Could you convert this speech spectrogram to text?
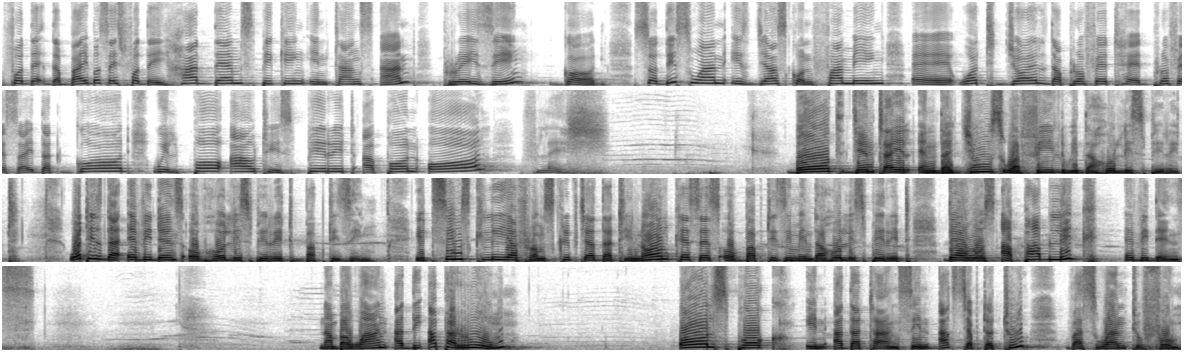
For the, the Bible says, for they heard them speaking in tongues and praising God. So this one is just confirming uh, what Joel the prophet had prophesied, that God will pour out his spirit upon all flesh. Both Gentile and the Jews were filled with the Holy Spirit. What is the evidence of Holy Spirit baptism? It seems clear from Scripture that in all cases of baptism in the Holy Spirit, there was a public evidence. Number one, at the upper room, all spoke in other tongues in Acts chapter 2, verse 1 to 4.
